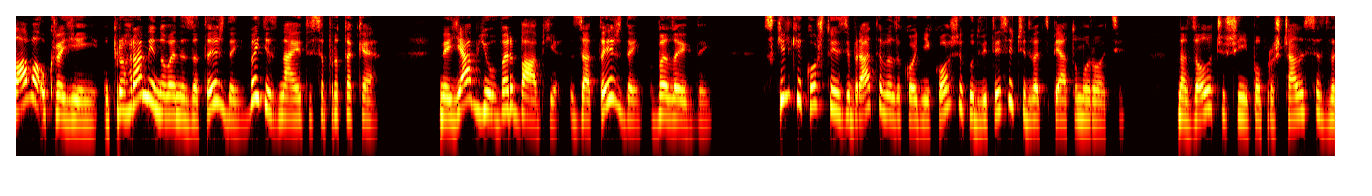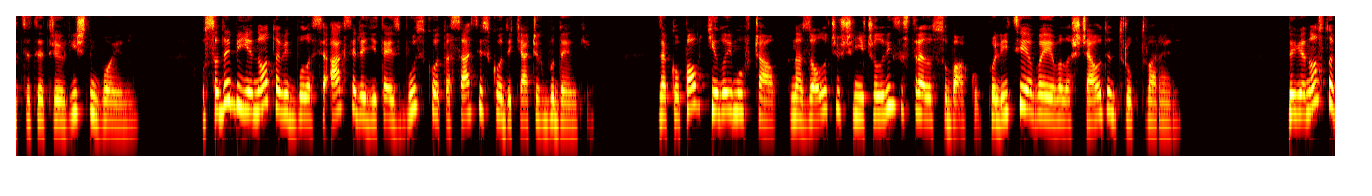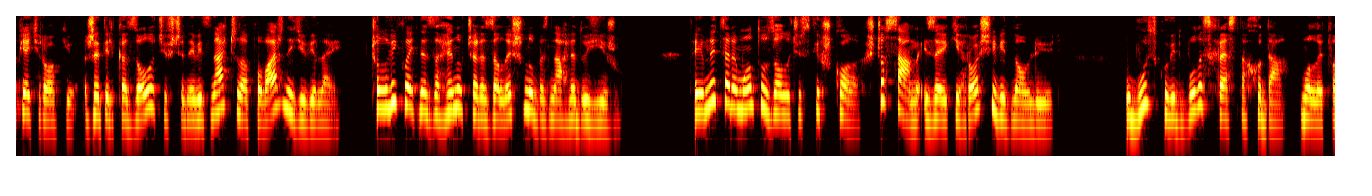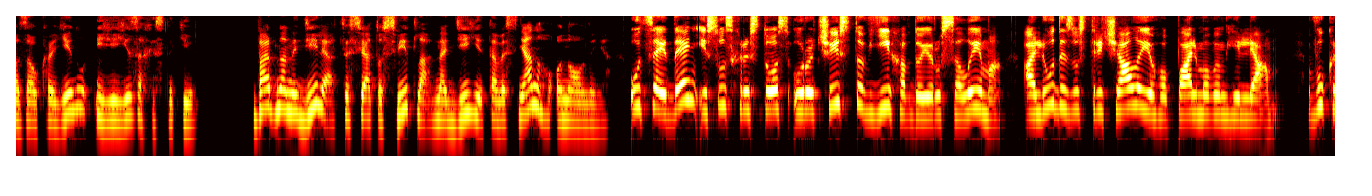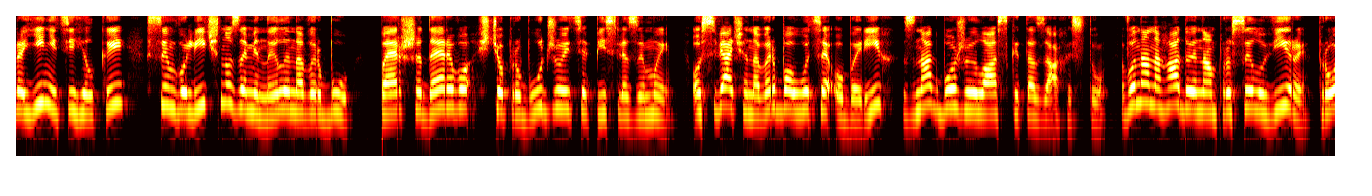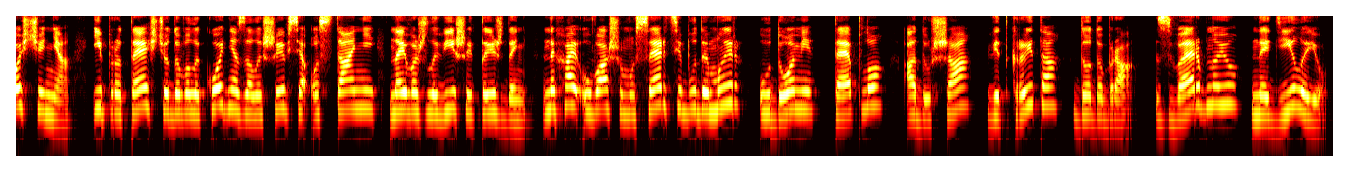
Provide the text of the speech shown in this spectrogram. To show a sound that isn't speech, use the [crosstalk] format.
Слава Україні! У програмі Новини за тиждень ви дізнаєтеся про таке: Не я б'ю вербаб'є за тиждень Великдень. Скільки коштує зібрати великодній кошик у 2025 році? На Золочівщині попрощалися з 23-річним воїном. У садибі єнота відбулася акція для дітей з Бузького та Сасівського дитячих будинків. Закопав тіло і мовчав. На Золочівщині чоловік застрелив собаку. Поліція виявила ще один труп тварини. 95 років жителька Золочівщини відзначила поважний ювілей. Чоловік ледь не загинув через залишену без нагляду їжу. Таємниця ремонту в золочівських школах. Що саме і за які гроші відновлюють? У Бузьку відбулась хресна хода, молитва за Україну і її захисників. Вербна неділя це свято світла, надії та весняного оновлення. У цей день Ісус Христос урочисто в'їхав до Єрусалима, а люди зустрічали його пальмовим гіллям. В Україні ці гілки символічно замінили на вербу. Перше дерево, що пробуджується після зими. Освячена верба це оберіг, знак Божої ласки та захисту. Вона нагадує нам про силу віри, прощення і про те, що до Великодня залишився останній найважливіший тиждень. Нехай у вашому серці буде мир, у домі тепло, а душа відкрита до добра з вербною неділею.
